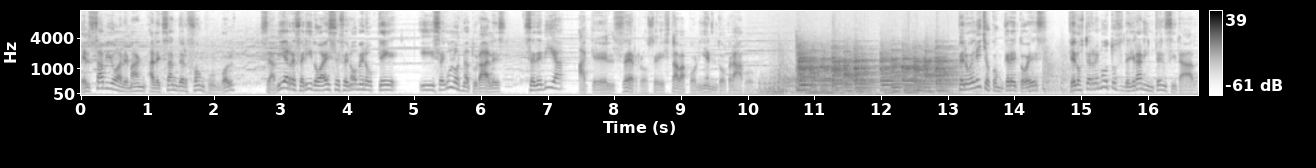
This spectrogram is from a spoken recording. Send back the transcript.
el sabio alemán Alexander von Humboldt se había referido a ese fenómeno que, y según los naturales, se debía a que el cerro se estaba poniendo bravo. Pero el hecho concreto es que los terremotos de gran intensidad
